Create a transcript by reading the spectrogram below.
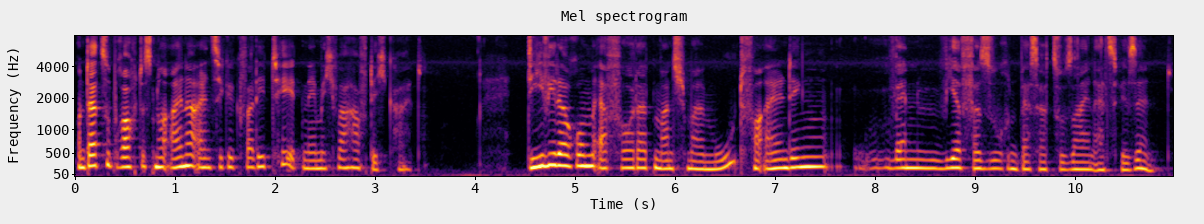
Und dazu braucht es nur eine einzige Qualität, nämlich Wahrhaftigkeit. Die wiederum erfordert manchmal Mut, vor allen Dingen, wenn wir versuchen, besser zu sein, als wir sind.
